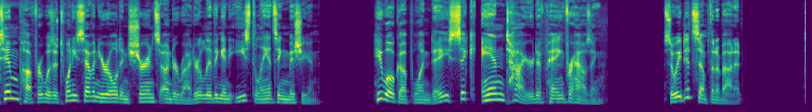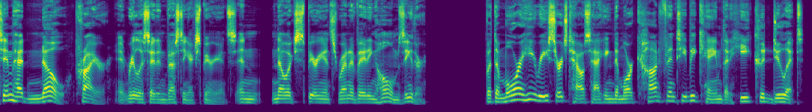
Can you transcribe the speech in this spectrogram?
Tim Puffer was a 27 year old insurance underwriter living in East Lansing, Michigan. He woke up one day sick and tired of paying for housing. So he did something about it. Tim had no prior real estate investing experience and no experience renovating homes either. But the more he researched house hacking, the more confident he became that he could do it.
